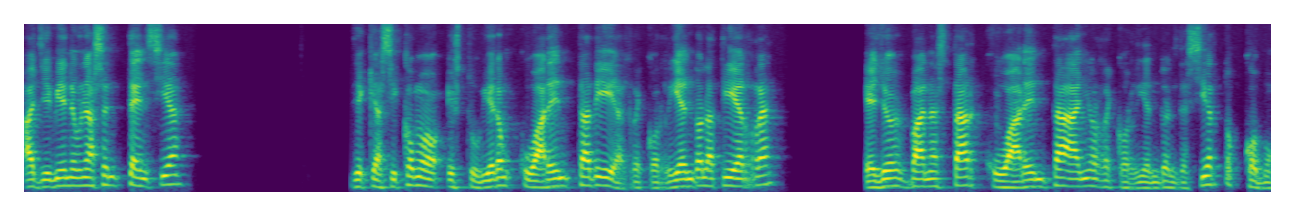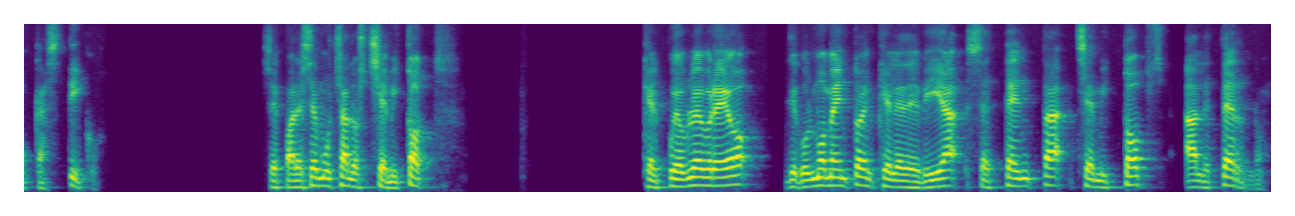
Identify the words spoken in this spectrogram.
allí viene una sentencia de que así como estuvieron 40 días recorriendo la tierra, ellos van a estar 40 años recorriendo el desierto como castigo. Se parece mucho a los chemitot, que el pueblo hebreo llegó un momento en que le debía 70 chemitops al Eterno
